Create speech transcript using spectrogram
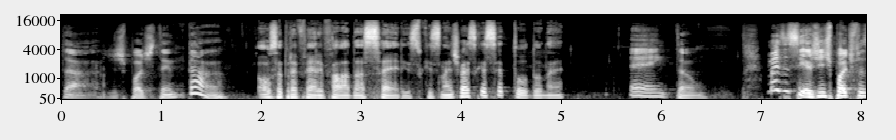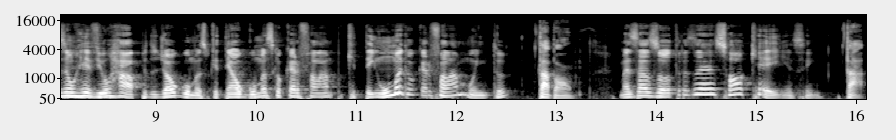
Tá, a gente pode tentar. Ou você prefere falar das séries? Porque senão a gente vai esquecer tudo, né? É, então. Mas assim, a gente pode fazer um review rápido de algumas, porque tem algumas que eu quero falar, que tem uma que eu quero falar muito, Tá bom. mas as outras é só ok, assim. Tá.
